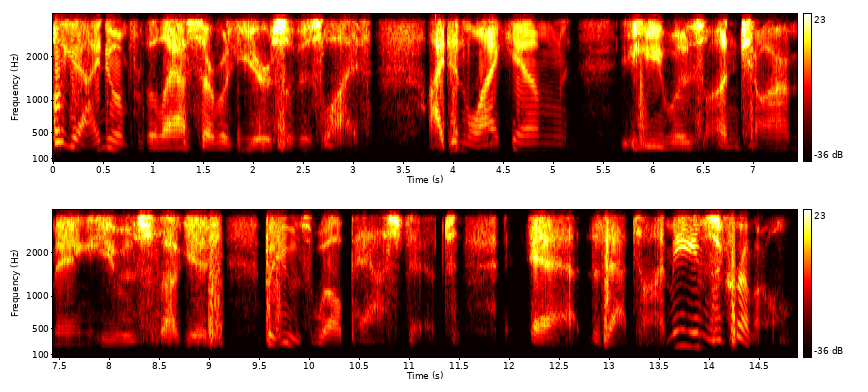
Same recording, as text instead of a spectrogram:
Oh, yeah, I knew him for the last several years of his life. I didn't like him he was uncharming, he was thuggish, but he was well past it at that time. He was a criminal.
